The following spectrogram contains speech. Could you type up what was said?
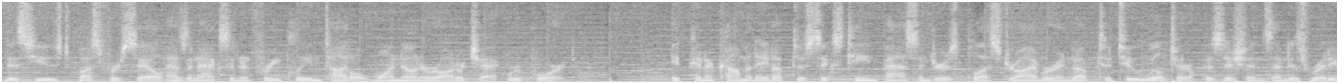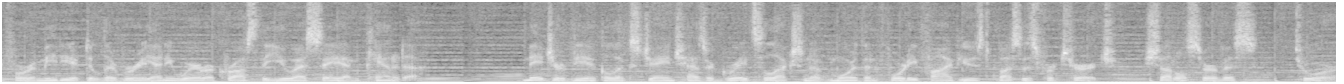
This used bus for sale has an accident-free clean Title I owner AutoCheck report. It can accommodate up to 16 passengers plus driver and up to two wheelchair positions and is ready for immediate delivery anywhere across the USA and Canada. Major Vehicle Exchange has a great selection of more than 45 used buses for church, shuttle service, tour,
